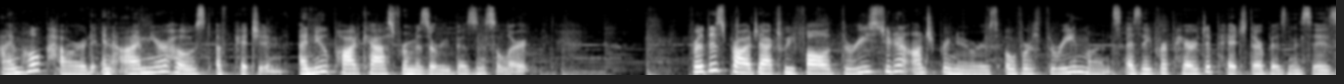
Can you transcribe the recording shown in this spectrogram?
I'm Hope Howard, and I'm your host of Pitchin', a new podcast from Missouri Business Alert. For this project, we followed three student entrepreneurs over three months as they prepared to pitch their businesses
